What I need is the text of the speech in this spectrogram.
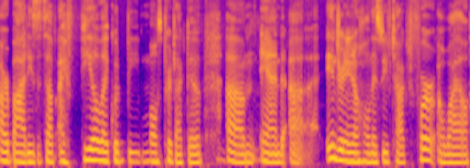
our bodies itself, I feel like would be most productive. Um, and uh, in Journey to Wholeness, we've talked for a while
